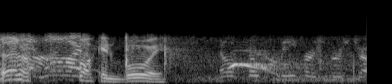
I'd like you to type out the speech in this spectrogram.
Oh, fucking boy. No, so me for his first try.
